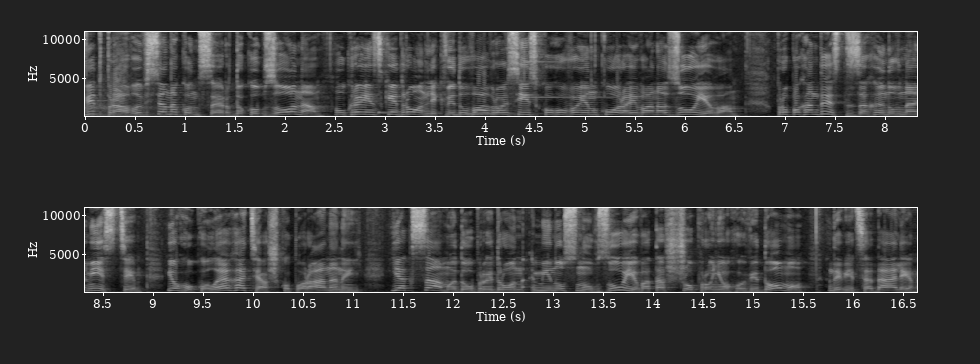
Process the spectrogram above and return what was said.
Відправився на концерт до Кобзона. Український дрон ліквідував російського воєнкора Івана Зуєва. Пропагандист загинув на місці. Його колега тяжко поранений. Як саме добрий дрон мінуснув Зуєва та що про нього відомо, дивіться далі.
